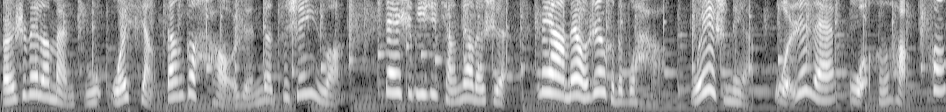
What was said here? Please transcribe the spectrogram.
而是为了满足我想当个好人的自身欲望。但是必须强调的是，那样没有任何的不好。我也是那样，我认为我很好。哼，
